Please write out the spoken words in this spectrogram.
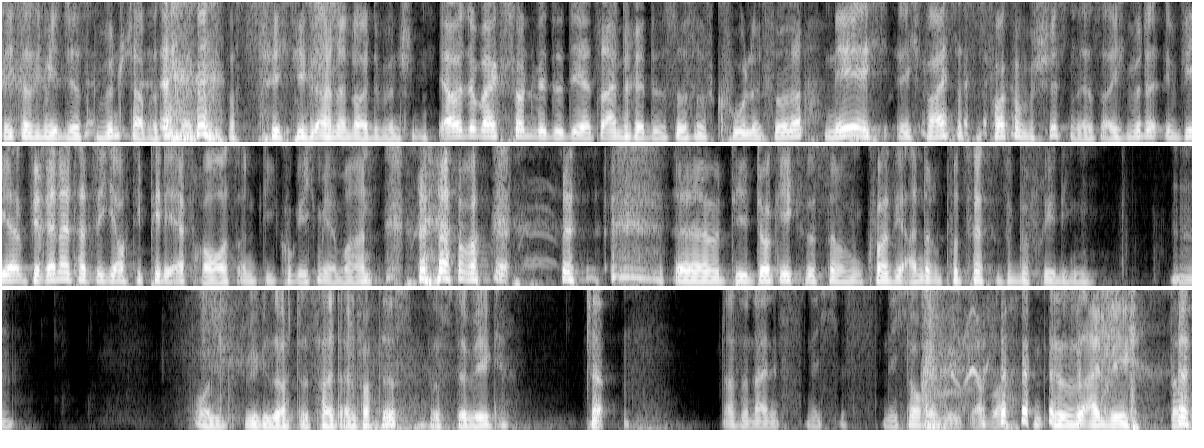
Nicht, dass ich mir das gewünscht habe, aber das, was sich die anderen Leute wünschen. Ja, aber du merkst schon, wie du dir jetzt einredest, dass es cool ist, oder? Nee, ich, ich weiß, dass es vollkommen beschissen ist, aber ich würde, wir, wir rennen halt tatsächlich auch die PDF raus und die gucke ich mir immer an. aber äh, die DocX ist um quasi andere Prozesse zu befriedigen. Hm. Und wie gesagt, das ist halt einfach das. Das ist der Weg. Also nein, ist nicht, ist nicht Doch. der Weg, aber Das ist ein Weg. das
